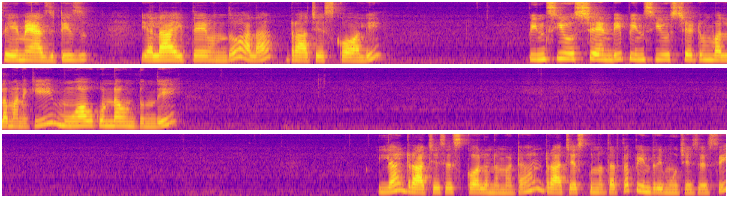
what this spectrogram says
సేమ్ యాజ్ ఇట్ ఈజ్ ఎలా అయితే ఉందో అలా డ్రా చేసుకోవాలి. పిన్స్ యూస్ చేయండి. పిన్స్ యూస్ చేయటం వల్ల మనకి మూవ్ అవ్వకుండా ఉంటుంది. ఇలా డ్రా చేసేసుకోవాలన్నమాట. డ్రా చేసుకున్న తర్వాత పిన్ రిమూవ్ చేసేసి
